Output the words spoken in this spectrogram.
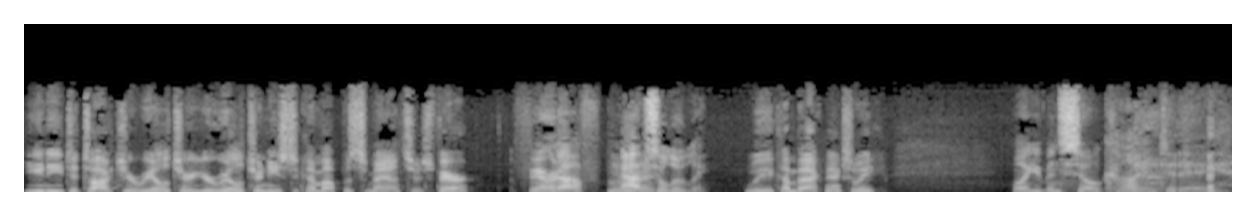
You need to talk to your realtor. Your realtor needs to come up with some answers. Fair? Fair enough. right. Absolutely. Will you come back next week? Well, you've been so kind today.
